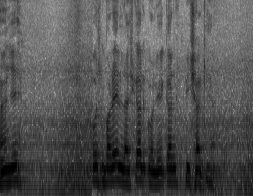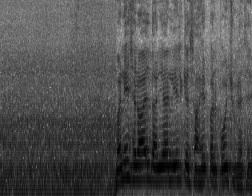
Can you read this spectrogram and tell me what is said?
ہاں جی اس بڑے لشکر کو لے کر پیچھا کیا۔ بنی اسرائیل دریا نیل کے ساحل پر پہنچ چکے تھے۔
